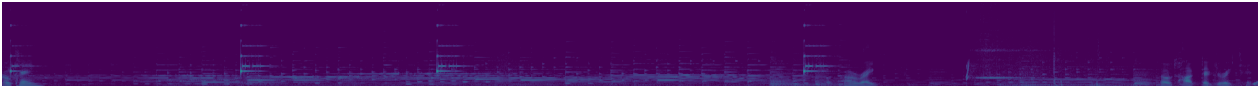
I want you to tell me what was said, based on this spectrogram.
Okay. So talk to Drayton.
